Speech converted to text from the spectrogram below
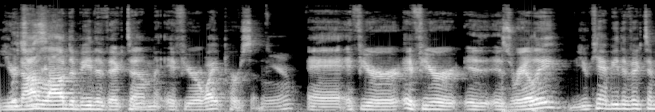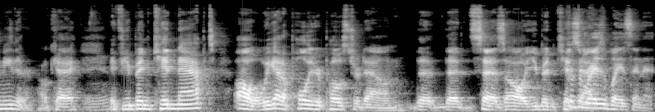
You're Which not is- allowed to be the victim if you're a white person. Yeah, And if you're if you're Israeli, you can't be the victim either. Okay. yeah. If you've been kidnapped, oh, we got to pull your poster down that that says, "Oh, you've been kidnapped. Put kidnapped." some razor blades in it.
